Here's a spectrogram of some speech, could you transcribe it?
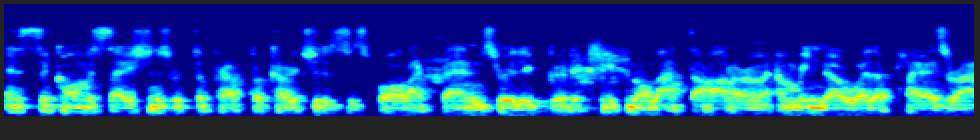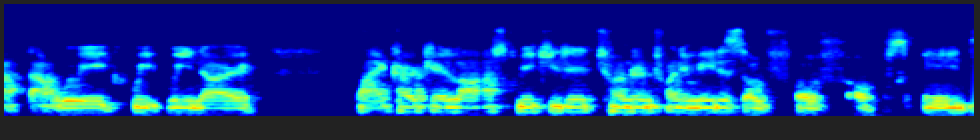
it's the conversations with the prepper coaches as well. Like Ben's really good at keeping all that data, and we know where the players are at that week. We we know, like, okay, last week you did 220 meters of of, of speed,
